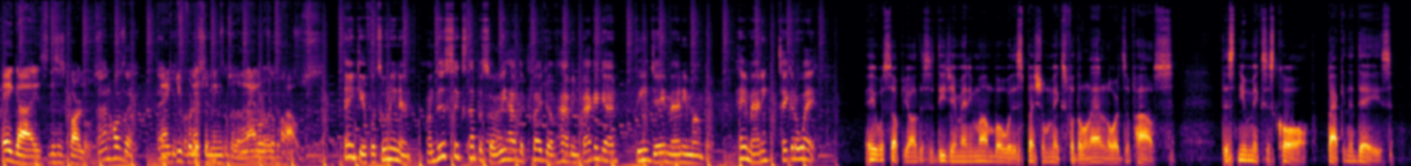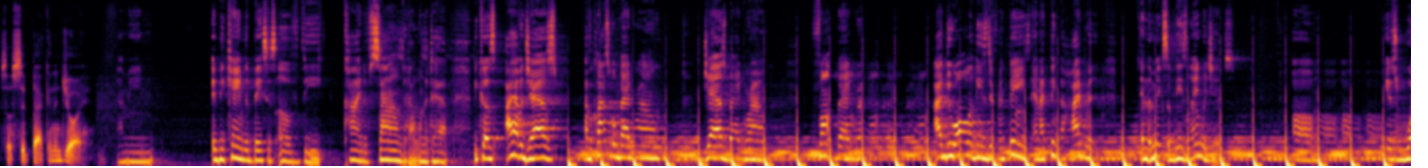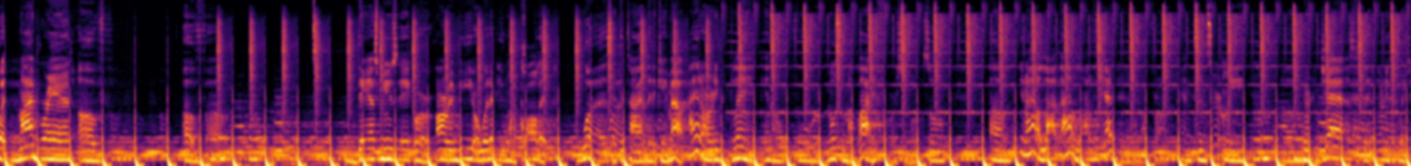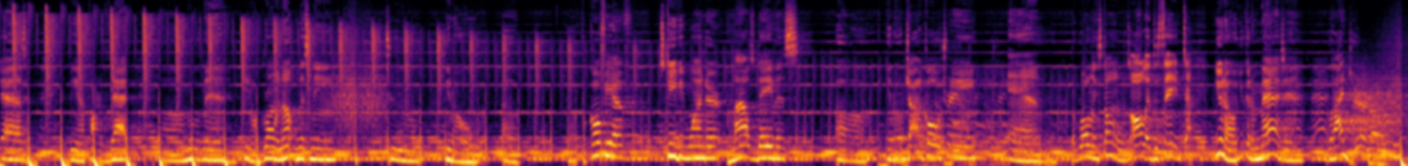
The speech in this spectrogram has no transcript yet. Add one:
Hey guys, this is Carlos. And Jose. Thank, Thank you, for listening to, the Landlords of House. Thank you for tuning in. On this sixth episode, we have the pleasure of having back again DJ Manny Mambo. Hey Manny, take it away. Hey, what's up, y'all? This is DJ Manny Mambo with a special mix for the landlords of house. This new mix is called Back in the Dayz, so sit back and enjoy. I mean, it became the basis of the kind of sound that I wanted to have because I have a jazz, I have a classical background, jazz background, funk background. I do all of these different things, and I think the hybrid and the mix of these languages um, is what my brand of of uh, dance music or R&B or whatever you want to call it was at the time that it came out. I had already been playing, you know, for most of my life, first of all. So, um, you know, I had a lot, I had a lot of vocabulary and certainly uh, learning jazz, learning to play jazz, and, and being a part of that uh, movement, and you know, growing up listening to, you know, uh, uh, Prokofiev, Stevie Wonder, Miles Davis, um, you know, John Coltrane, and the Rolling Stones, all at the same time. You know, you can imagine what I do.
